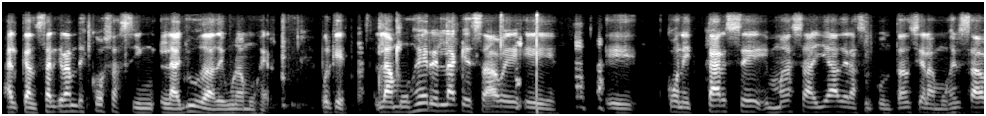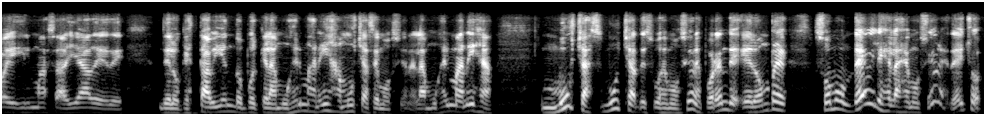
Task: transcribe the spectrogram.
alcanzar grandes cosas sin la ayuda de una mujer porque la mujer es la que sabe eh, eh, conectarse más allá de la circunstancia, la mujer sabe ir más allá de, lo que está viendo, porque la mujer maneja muchas emociones, la mujer maneja muchas, muchas de sus emociones. Por ende, el hombre somos débiles en las emociones. De hecho,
